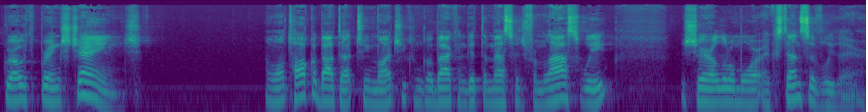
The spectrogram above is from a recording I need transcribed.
Growth brings change. I won't talk about that too much. You can go back and get the message from last week to share a little more extensively there.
